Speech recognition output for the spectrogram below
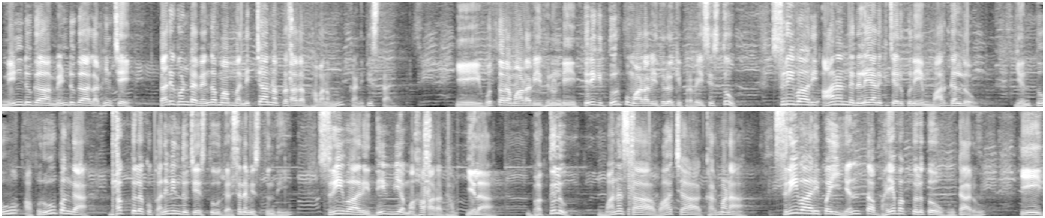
నిండుగా మెండుగా లభించే తరిగొండ వెంగమాంబ నిత్యాన్న ప్రసాద భవనం కనిపిస్తాయి. ఈ ఉత్తర మాడవీధి నుండి తిరిగి తూర్పు మాడవీధిలోకి ప్రవేశిస్తూ శ్రీవారి ఆనంద నిలయానికి చేరుకునే మార్గంలో ఎంతో అపురూపంగా భక్తులకు కనువిందు చేస్తూ దర్శనమిస్తుంది శ్రీవారి దివ్య మహారథం. ఇలా భక్తులు మనస వాచ కర్మణ శ్రీవారిపై ఎంత భయభక్తులతో ఉంటారు ఈ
